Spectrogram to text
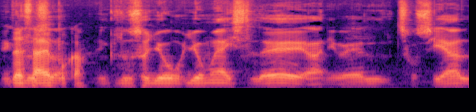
de esa época. Incluso yo, yo me aislé a nivel social,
